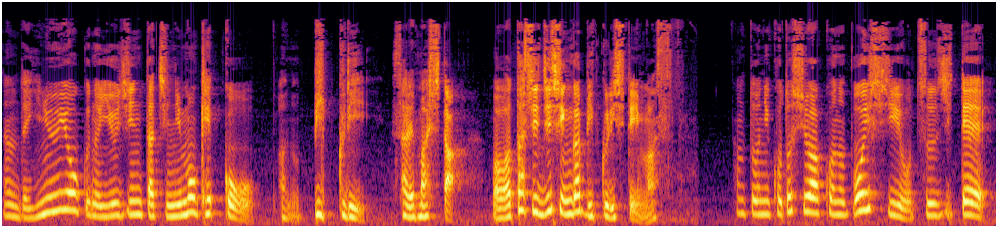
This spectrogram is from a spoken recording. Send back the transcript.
なので、ニューヨークの友人たちにも結構、あの、びっくりされました。まあ、私自身がびっくりしています。本当に今年はこの Voicy を通じて、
